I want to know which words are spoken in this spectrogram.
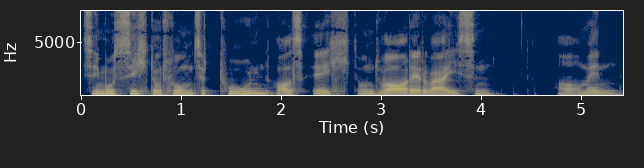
sie muss sich durch unser Tun als echt und wahr erweisen. Amen.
